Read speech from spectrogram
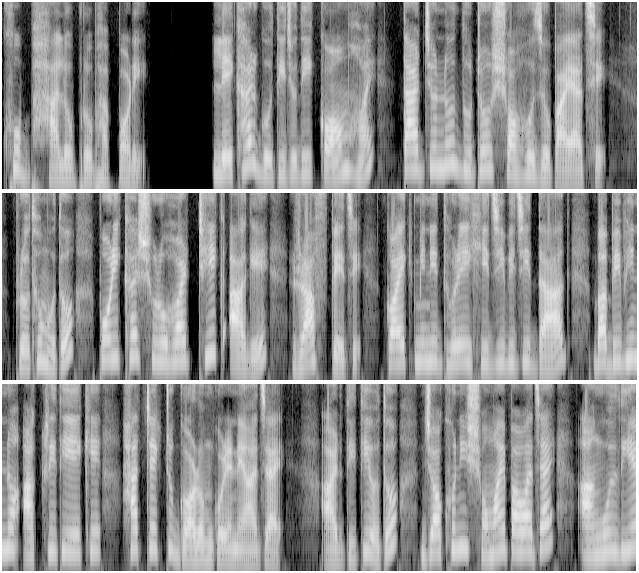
খুব ভালো প্রভাব পড়ে। লেখার গতি যদি কম হয়, তার জন্য দুটো সহজ উপায় আছে। প্রথমত, পরীক্ষা শুরু হওয়ার ঠিক আগে রাফ পেজে কয়েক মিনিট ধরে হিজিবিজি দাগ বা বিভিন্ন আকৃতি এঁকে হাতটা একটু গরম করে নেওয়া যায়। আর দ্বিতীয়ত, যখনই সময় পাওয়া যায়, আঙুল দিয়ে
